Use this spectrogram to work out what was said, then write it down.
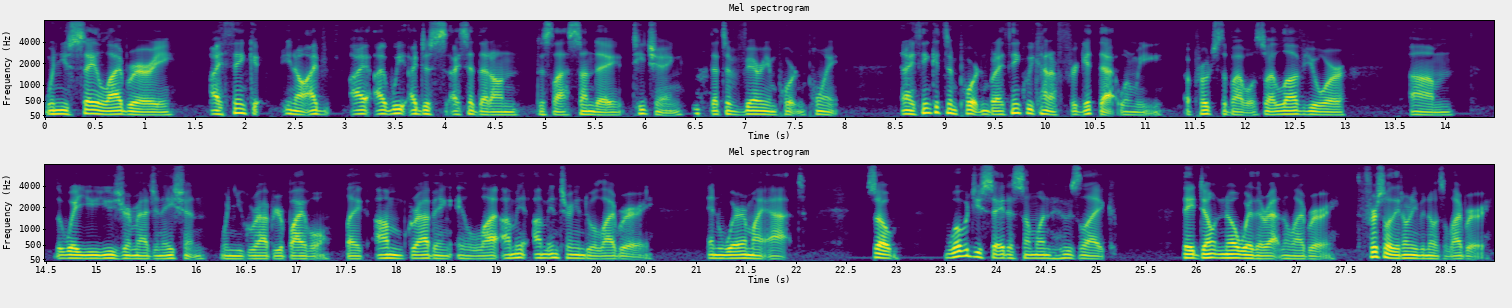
when you say library, I think you know I've I I we I just I said that on this last Sunday teaching. That's a very important point, and I think it's important, but I think we kind of forget that when we approach the Bible. So I love your um the way you use your imagination when you grab your Bible. Like I'm grabbing a li- I'm I'm entering into a library, and where am I at? So, what would you say to someone who's like, they don't know where they're at in the library? First of all, they don't even know it's a library.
